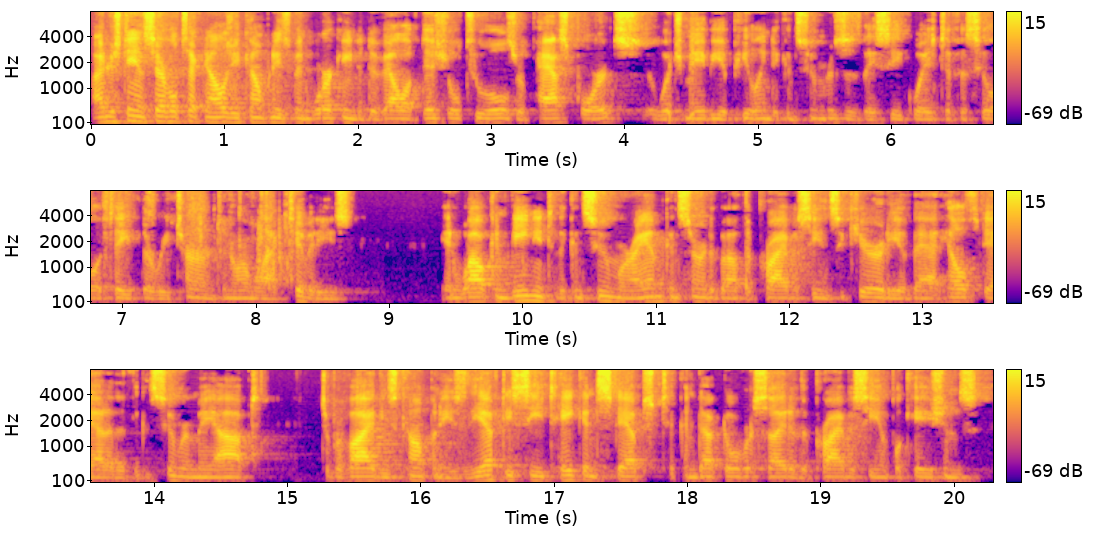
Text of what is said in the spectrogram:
I understand several technology companies have been working to develop digital tools or passports, which may be appealing to consumers as they seek ways to facilitate their return to normal activities. And while convenient to the consumer, I am concerned about the privacy and security of that health data that the consumer may opt to provide these companies. The FTC taken steps to conduct oversight of the privacy implications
